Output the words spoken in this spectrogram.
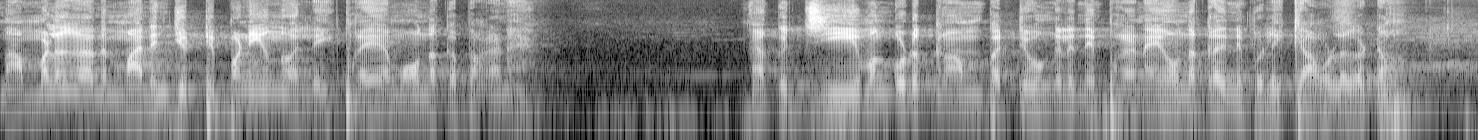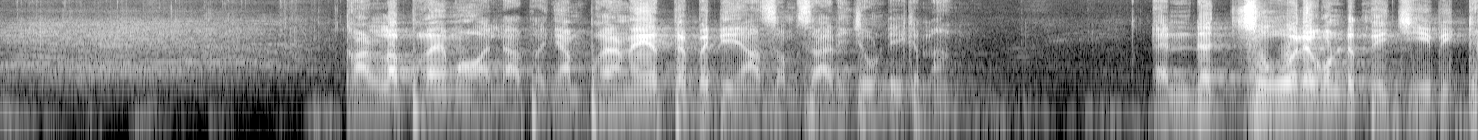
നമ്മൾ മരഞ്ചുട്ടിപ്പണിയൊന്നും അല്ല ഈ പ്രേമം എന്നൊക്കെ പറയണേ. ഞങ്ങൾക്ക് ജീവൻ കൊടുക്കാൻ പറ്റുമെങ്കിൽ നീ പ്രണയം എന്നൊക്കെ അതിന് വിളിക്കാവുള്ളൂ കേട്ടോ. കള്ളപ്രേമോ അല്ലാത്ത ഞാൻ പ്രണയത്തെ പറ്റി ഞാൻ സംസാരിച്ചുകൊണ്ടിരിക്കുന്ന. എന്റെ ചോര കൊണ്ട് നീ ജീവിക്ക.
